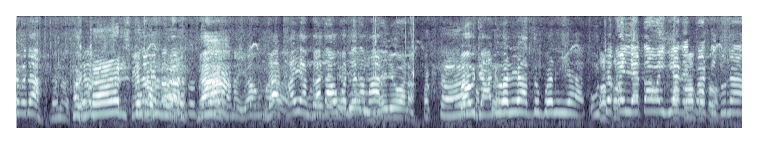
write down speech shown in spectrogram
બધા. ના, ના, ખાલી અમદાવાદ આવવું પડશે તમારે. બહુ જાદુ વાળી આ તો પણ યાર. ઊંચે કઈ લેતા હોય યાર, એકવાર કીધું ના.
